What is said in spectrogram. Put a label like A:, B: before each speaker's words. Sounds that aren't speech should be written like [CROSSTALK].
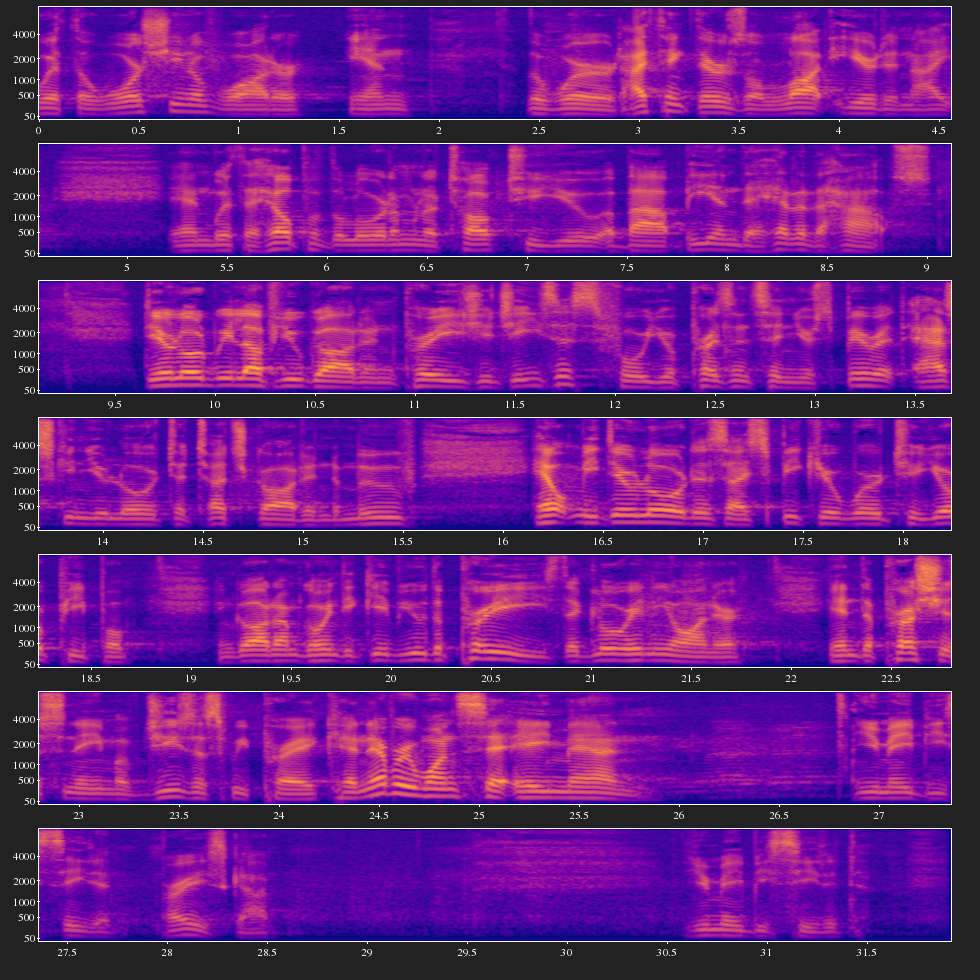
A: with the washing of water in the Word. I think there's a lot here tonight. And with the help of the Lord, I'm going to talk to you about being the head of the house. Dear Lord, we love you, God, and praise you, Jesus, for your presence and your spirit, asking you, Lord, to touch God and to move. Help me, dear Lord, as I speak your word to your people. And God, I'm going to give you the praise, the glory, and the honor. In the precious name of Jesus, we pray. Can everyone say amen? amen. You may be seated. Praise God. You may be seated.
